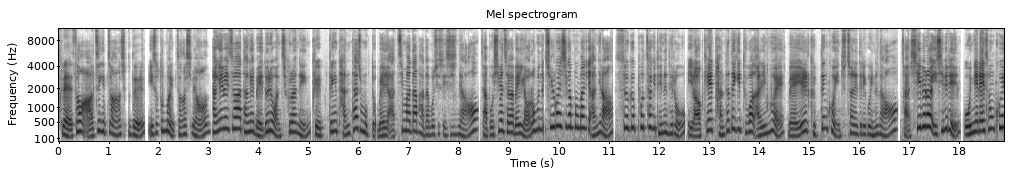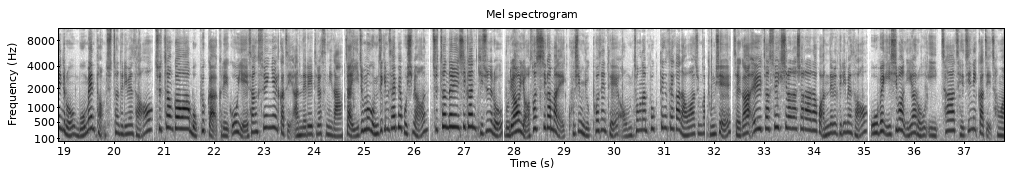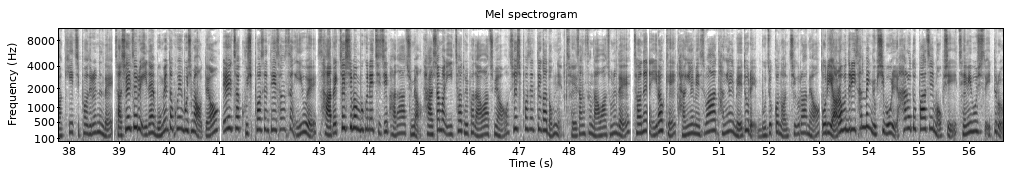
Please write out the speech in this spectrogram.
그래서 아직 입장 안 하신 분들 이 소통방 입장하시면 당일 매수와 당일 매도를 원칙으로 하는 급등 단타 종목도 매일 아침마다 받아보실 수 있으신데요. 자 보시면 제가 매일 여러분들 출근 시간뿐만이 아니라 수급 포착이 되는 대로 이렇게 단타대기 두 번 알림 후에 매일 급등 코인 추천해드리고 있는데요. 자 11월 21일 오늘의 손코인으로 모멘텀 추천드리면서 추천가와 목표가 그리고 예상 수익률까지 안내를 드렸습니다. 자 이 종목 움직임 살펴보시면 추천드린 시간 기준으로 무려 6시간 만에 96%의 엄청난 폭등세가 나와준과 동시에 제가 1차 수익 실현하셔라 라고 안내를 드리면서 520원 이하로 2차 재진입까지 정확히 짚어드렸는데 자 실제로 이날 모멘텀 코인 보시면 어때요? 1차 90%의 상승 이후에 470원 부근에 지지 받아주며 다시 한번 2차 돌파 나와주며 70%가 넘는 재상승 나와주는데 저는 이렇게 당일 매수와 당일 매도를 무조건 원칙 으로 하며 우리 여러분들이 365일 하루도 빠짐없이 재미 보실 수 있도록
